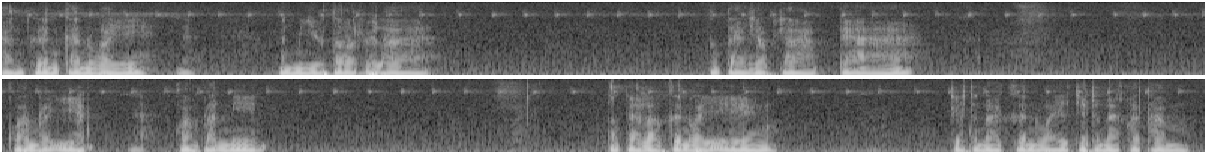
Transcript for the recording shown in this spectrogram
การเคลื่อนการไหว มันมีอยู่ตลอดเวลา ตั้งแต่หยาบหยาบไปหา ความละเอียดความปราณีตตั้งแต่เราเคลื่อนไหวเอง เจตนาเคลื่อนไหว เจตนากระทำ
